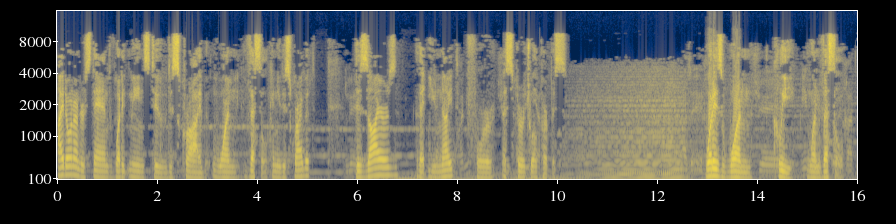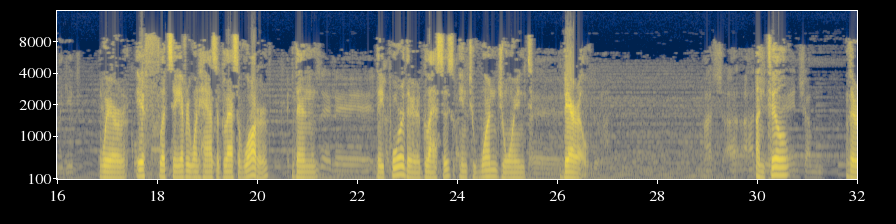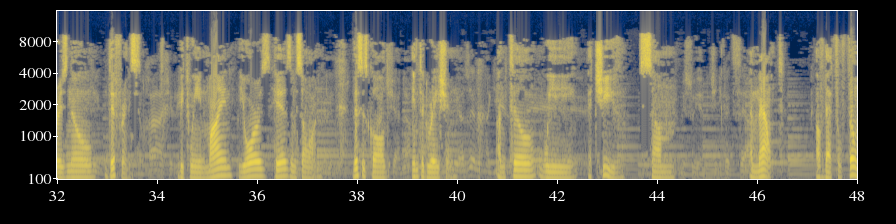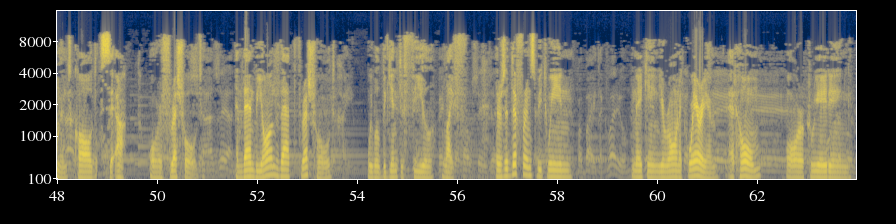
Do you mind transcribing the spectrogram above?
I don't understand what it means to describe one vessel. Can you describe it? Desires that unite for a spiritual purpose. What is one kli, one vessel? Where if, let's say, everyone has a glass of water, then they pour their glasses into one joint barrel until there is no difference between mine, yours, his, and so on. This is called integration until we achieve some amount of that fulfillment called se'ah or threshold. And then beyond that threshold, we will begin to feel life. There's a difference between making your own aquarium at home or creating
